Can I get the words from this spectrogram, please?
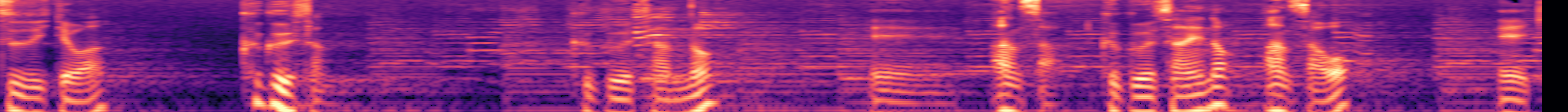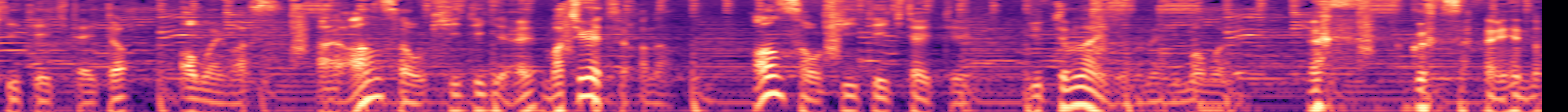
続いてはククーさん。ククーさんの、えーアンサー。ククーさんへのアンサーを、えー聞いていきたいと思います。あアンサーを聞いていきたい？間違えてたかな？アンサーを聞いていきたいって言ってもないけどね今まで。ククーさんへの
